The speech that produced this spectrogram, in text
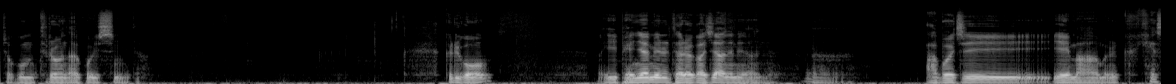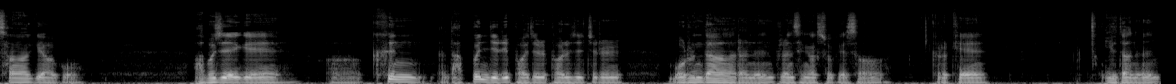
조금 드러나고 있습니다. 그리고 이 베냐민을 데려가지 않으면 어, 아버지의 마음을 크게 상하게 하고 아버지에게 어, 큰 나쁜 일이 벌어질, 벌어질지를 모른다라는 그런 생각 속에서 그렇게 유다는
